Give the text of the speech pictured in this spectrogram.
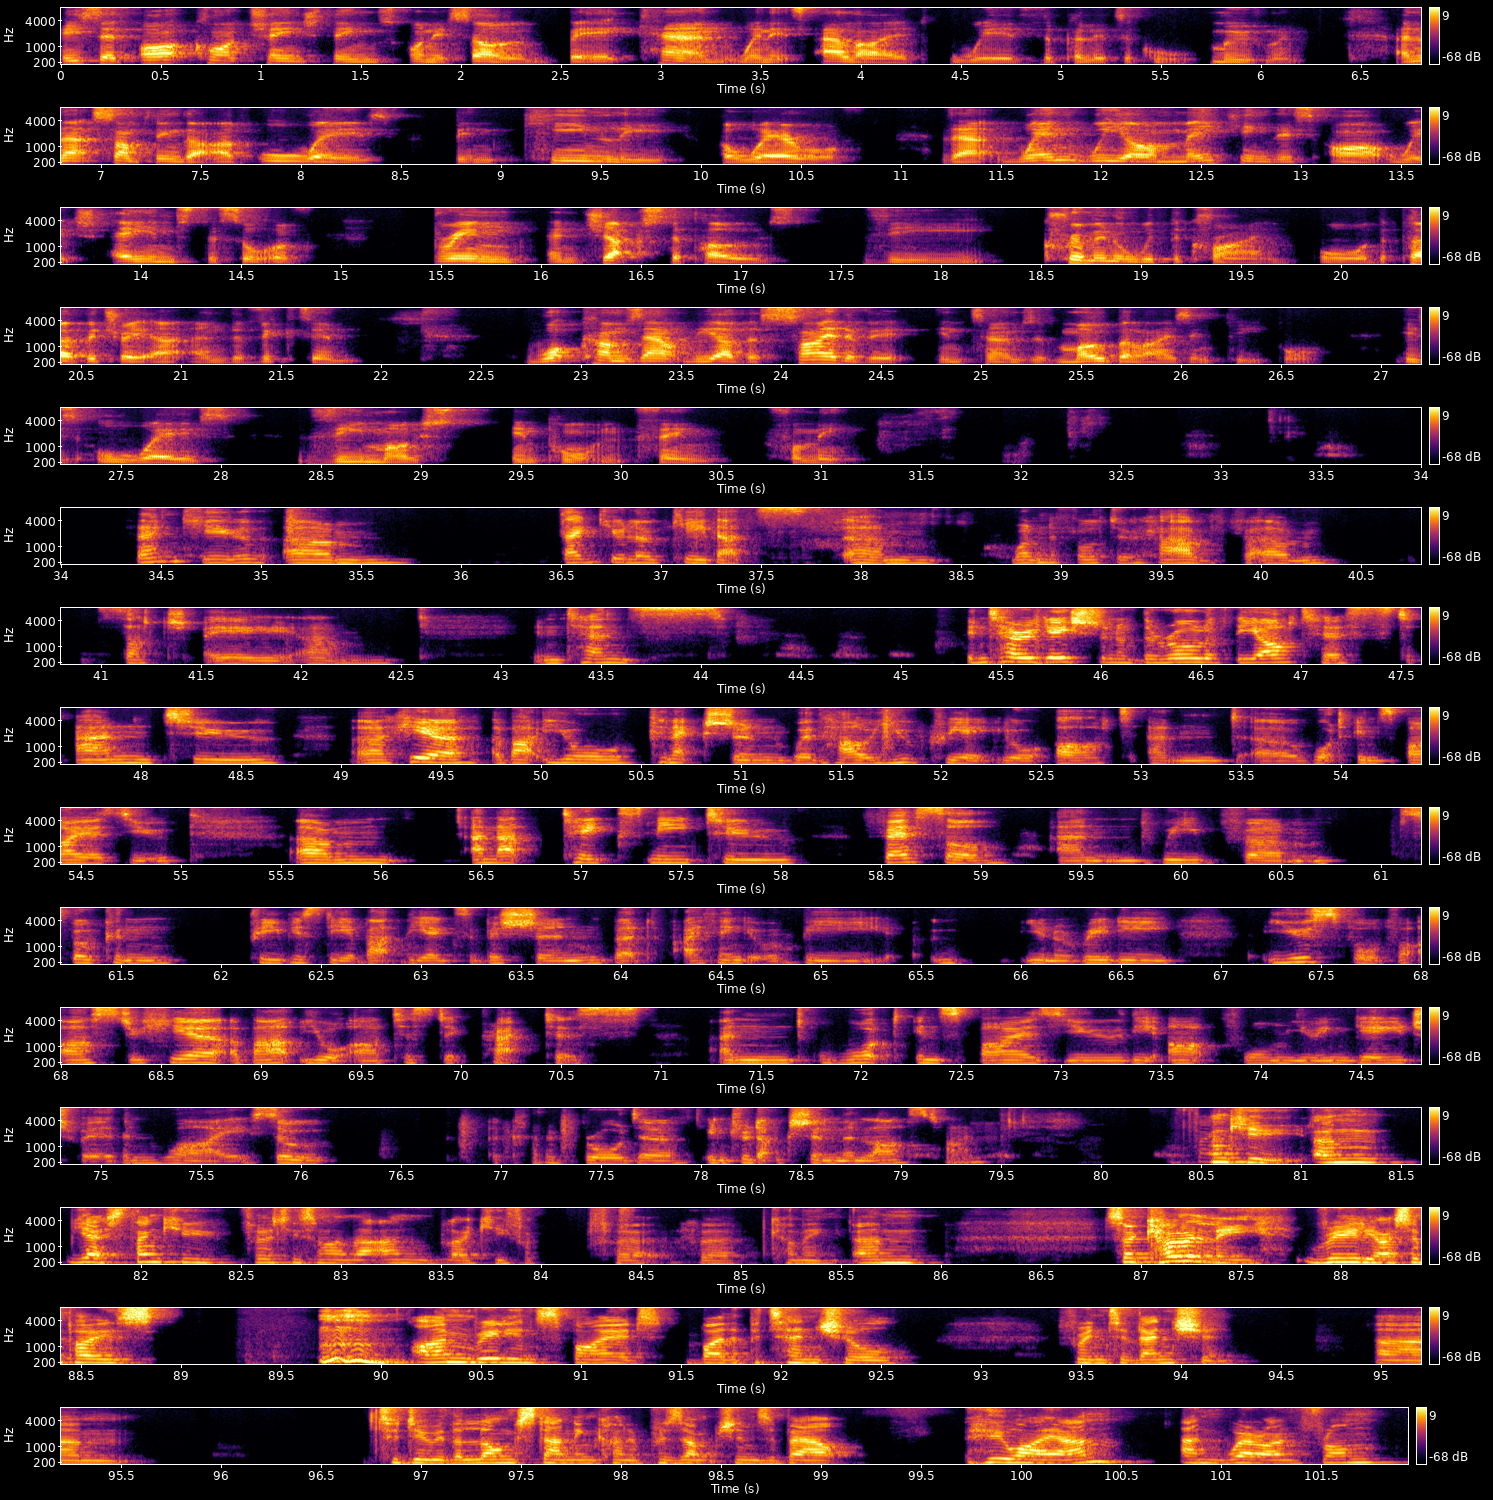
he said, art can't change things on its own, but it can when it's allied with the political movement. And that's something that I've always been keenly aware of, that when we are making this art, which aims to sort of bring and juxtapose the criminal with the crime or the perpetrator and the victim, what comes out the other side of it in terms of mobilizing people is always the most important thing for me. Thank you. Um, thank you, Lowkey. That's um, wonderful to have um, such a um, intense interrogation of the role of the artist and to uh, hear about your connection with how you create your art and uh, what inspires you. Um, and that takes me to Faisal and we've um, spoken previously about the exhibition, but I think it would be, you know, really useful for us to hear about your artistic practice and what inspires you, the art form you engage with and why. So a kind of broader introduction than last time. Thank you. Um, yes, thank you firstly, Simon and Blakey for, for, for coming. Um, so currently, really, I suppose I'm really inspired by the potential for intervention um, to do with the long-standing kind of presumptions about who I am and where I'm from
